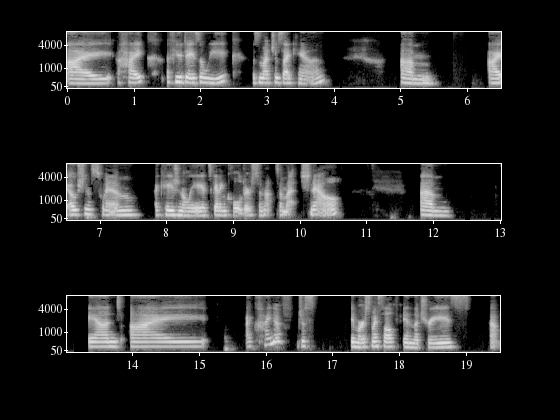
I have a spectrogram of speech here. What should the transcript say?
i hike a few days a week as much as I can. Um, I ocean swim occasionally. It's getting colder, so not so much now. Um, and I, I kind of just immerse myself in the trees at,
